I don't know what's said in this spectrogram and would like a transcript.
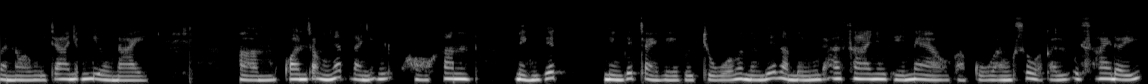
và nói với Cha những điều này. um, quan trọng nhất là những lúc khó khăn, mình biết mình biết chạy về với Chúa và mình biết là mình đã sai như thế nào và cố gắng sửa cái lỗi sai đấy.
